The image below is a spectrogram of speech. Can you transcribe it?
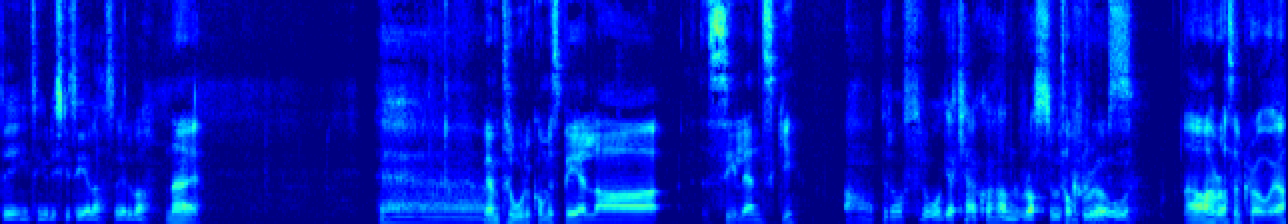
det är ingenting att diskutera så är det bara. Nej. Eh, Vem tror du kommer spela Zelensky? Ja, bra fråga. Kanske han Russell Crowe. Ja, Russell Crowe ja.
